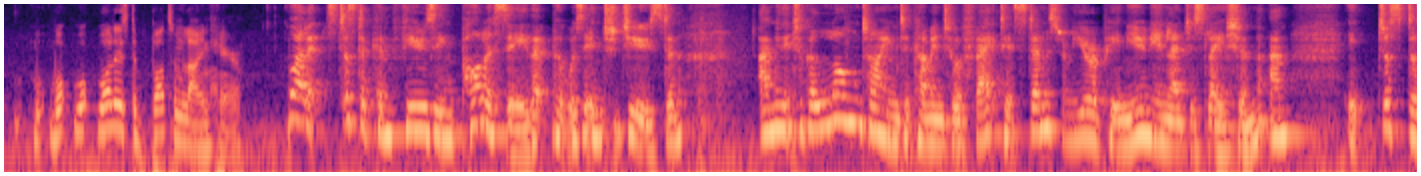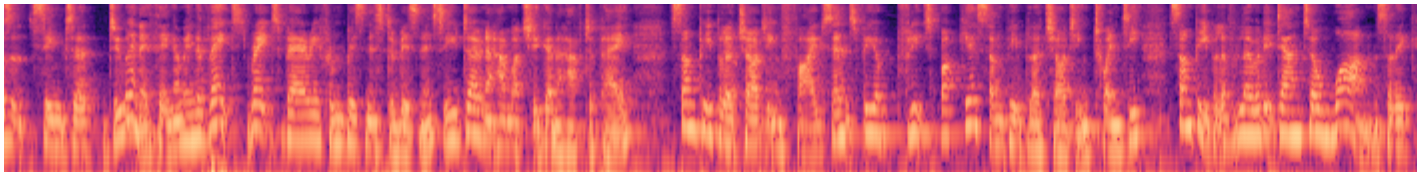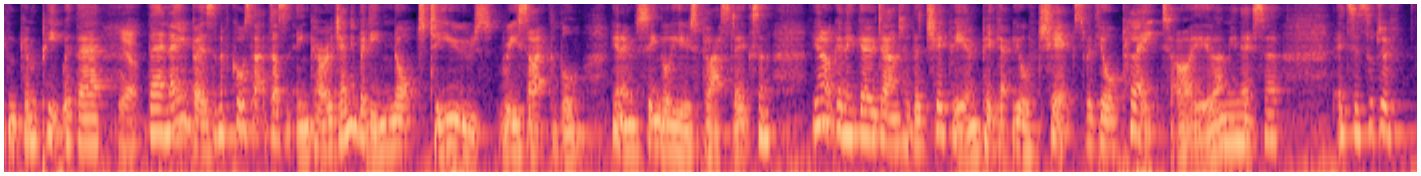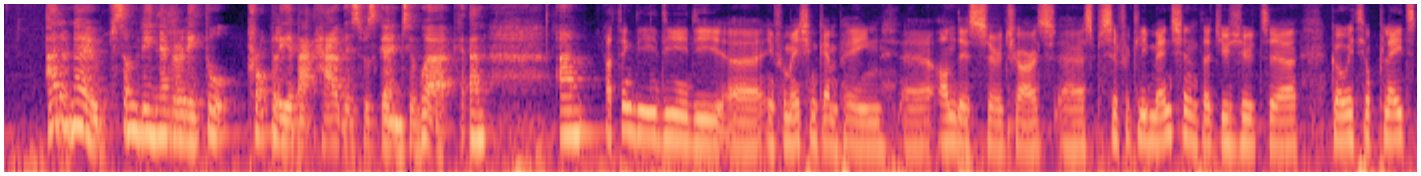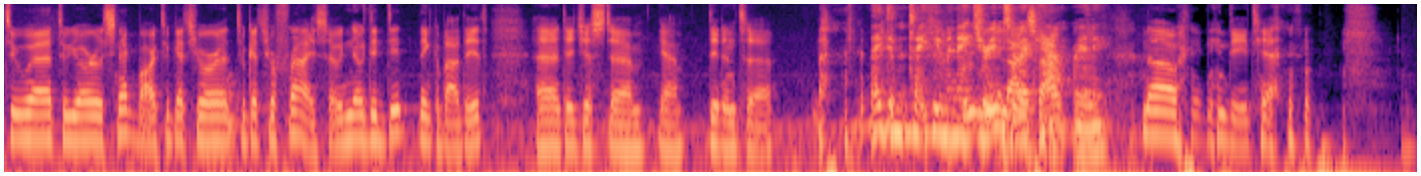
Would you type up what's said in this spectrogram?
what, what, what is the bottom line here? Well, it's just a confusing policy that, that was introduced. And I mean, it took a long time to come into effect. It stems from European Union legislation and it just doesn't seem to do anything. I mean, the rates, rates vary from business to business, so you don't know how much you're going to have to pay. Some people yeah. are charging five cents for your Frietbakje, some people are charging 20, some people have lowered it down to one so they can compete with their, yeah. their neighbours. And of course, that doesn't encourage anybody not to use recyclable, you know, single use plastics. And you're not going to go down to the chippy and pick up your chips with your plate, are you? I mean, it's a it's a sort of I don't know, somebody never really thought properly about how this was going to work. And um, I think the the the uh, information campaign uh, on this surcharge uh, specifically mentioned that you should uh, go with your plate to uh, to your snack bar to get your to get your fries. So no, they did think about it. Uh, they just um, yeah didn't. they didn't take human nature into account, how, really. No, indeed, yeah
